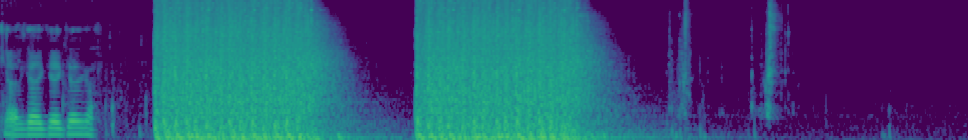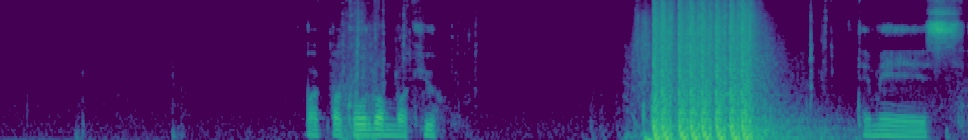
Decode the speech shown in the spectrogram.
Gel gel gel gel gel. Bak bak oradan bakıyor. Temiz.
